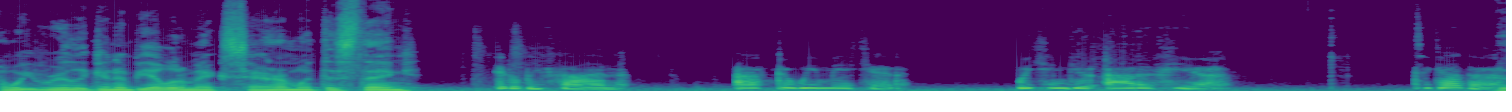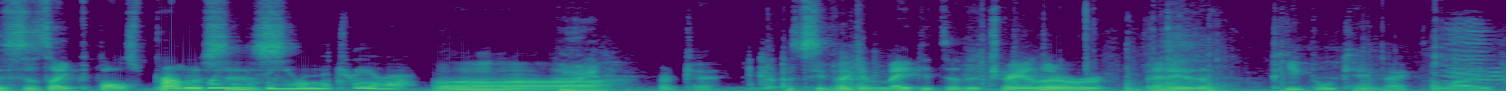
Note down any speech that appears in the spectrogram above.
Are we really gonna be able to make serum with this thing? It'll be fine. After we make it, we can get out of here. Together. This is like false I'll be promises. for you in the trailer. Uh, okay. Let's see if I can make it to the trailer or if any of the people came back to life.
